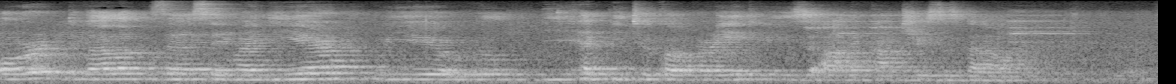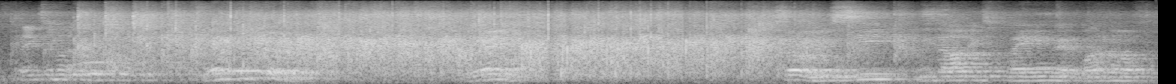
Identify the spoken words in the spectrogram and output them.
or develop the same idea. We will be happy to cooperate with other countries as well. Thank you. Thank you. Great. So you see, without explaining that one of the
